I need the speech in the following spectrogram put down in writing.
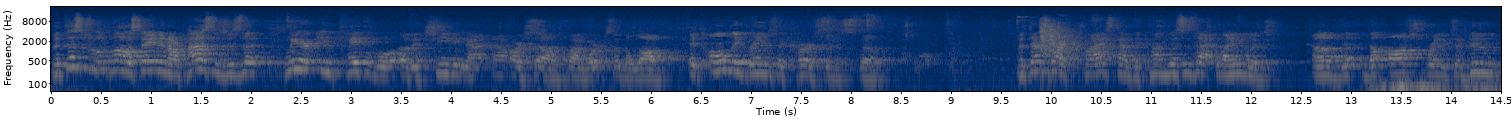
But this is what Paul is saying in our passage is that we are incapable of achieving that ourselves by works of the law. It only brings the curse of the spill. But that's why Christ had to come. This is that language of the, the offspring to whom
